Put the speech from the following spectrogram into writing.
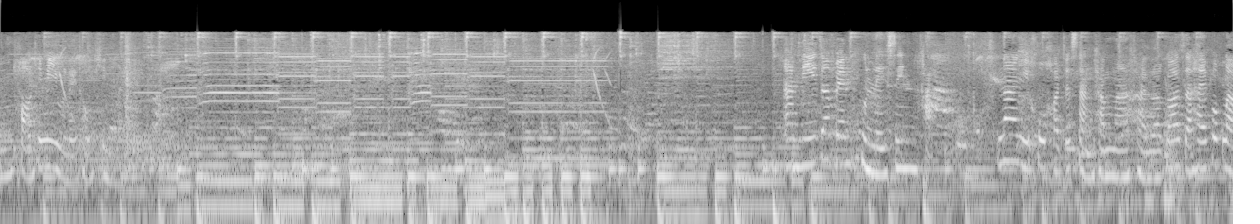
ำของที่มีอยู่ในท้องถิ่นมาใช้อันนี้จะเป็นหุ่นเลซินค่ะ หน้านี้ครูเขาจะสั่งทำมาค่ะ แล้วก็จะให้พวกเรา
